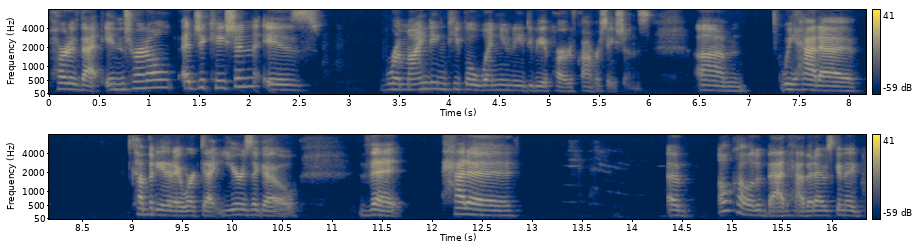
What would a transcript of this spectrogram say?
part of that internal education is reminding people when you need to be a part of conversations. Um, we had a company that I worked at years ago that had a a I'll call it a bad habit. I was going to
